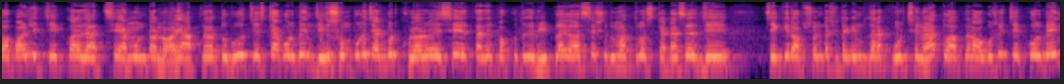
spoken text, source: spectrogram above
প্রপারলি চেক করা যাচ্ছে এমনটা নয়। আপনারা তবুও চেষ্টা করবেন যে সম্পূর্ণ চ্যাটবোর্ড খোলা রয়েছে, তাদের পক্ষ থেকে রিপ্লাই আসছে। শুধুমাত্র স্ট্যাটাসের যে চেকের অপশনটা সেটা কিন্তু তারা করছে না। তো আপনারা অবশ্যই চেক করবেন।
